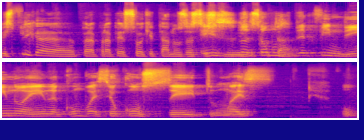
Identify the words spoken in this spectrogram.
Explica para a pessoa que está nos assistindo. Isso nós estamos escutando. definindo ainda como vai ser o conceito, mas o-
